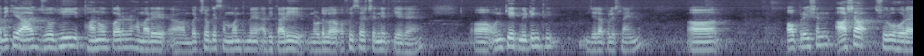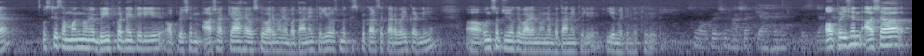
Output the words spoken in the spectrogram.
देखिए आज जो भी थानों पर हमारे बच्चों के संबंध में अधिकारी नोडल ऑफिसर चिन्हित किए गए हैं उनकी एक मीटिंग थी जिला पुलिस लाइन में। ऑपरेशन आशा शुरू हो रहा है उसके संबंध में उन्हें ब्रीफ करने के लिए ऑपरेशन आशा क्या है उसके बारे में उन्हें बताने के लिए और उसमें किस प्रकार से कार्रवाई करनी है आ, उन सब चीज़ों के बारे में उन्हें बताने के लिए ये मीटिंग रखी गई थी। ऑपरेशन आशा क्या है? ऑपरेशन आशा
